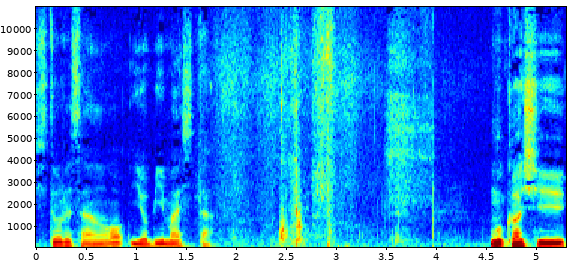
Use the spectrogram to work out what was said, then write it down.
シトルさんを呼びました。昔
